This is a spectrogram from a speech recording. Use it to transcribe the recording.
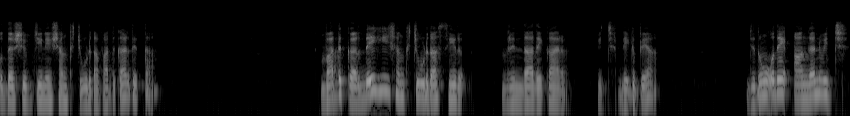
ਉਧਰ ਸ਼ਿਵ ਜੀ ਨੇ ਸ਼ੰਖਚੂੜ ਦਾ ਵੱਧ ਕਰ ਦਿੱਤਾ। ਵੱਧ ਕਰਦੇ ਹੀ ਸ਼ੰਖਚੂੜ ਦਾ ਸਿਰ ਵਰਿੰਦਾ ਦੇ ਘਰ ਵਿੱਚ ਡਿੱਗ ਪਿਆ। ਜਦੋਂ ਉਹਦੇ ਆਂਗਨ ਵਿੱਚ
